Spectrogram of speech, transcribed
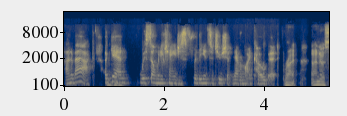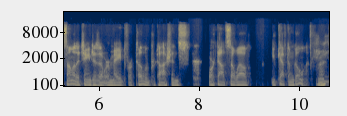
kind of back again with so many changes for the institution, never mind COVID. Right. And I know some of the changes that were made for COVID precautions worked out so well you kept them going. Right?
